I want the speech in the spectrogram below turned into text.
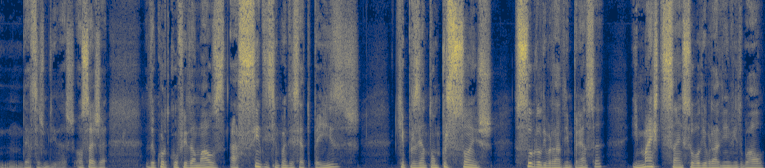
dessas medidas. Ou seja, de acordo com o Freedom House, há 157 países que apresentam pressões sobre a liberdade de imprensa e mais de 100 sobre a liberdade individual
